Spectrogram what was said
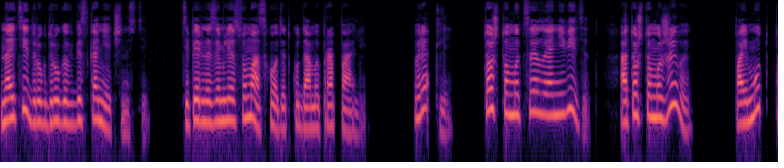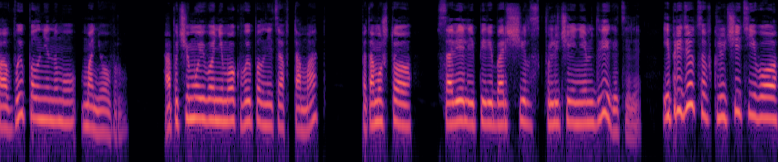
найти друг друга в бесконечности. Теперь на земле с ума сходят, куда мы пропали. Вряд ли. То, что мы целы, они видят, а то, что мы живы, поймут по выполненному маневру. А почему его не мог выполнить автомат? Потому что Савелий переборщил с включением двигателя, и придется включить его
